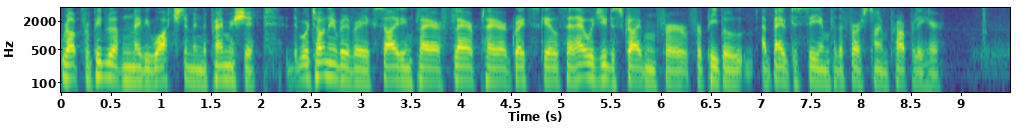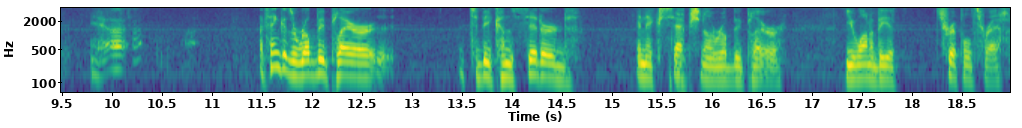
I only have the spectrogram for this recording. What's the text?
Rob, for people who haven't maybe watched him in the Premiership, we're talking about a very exciting player, flair player, great skill set. How would you describe him for, for people about to see him for the first time properly here? Yeah, I think as a rugby player, to be considered an exceptional rugby player, you want to be a triple threat.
